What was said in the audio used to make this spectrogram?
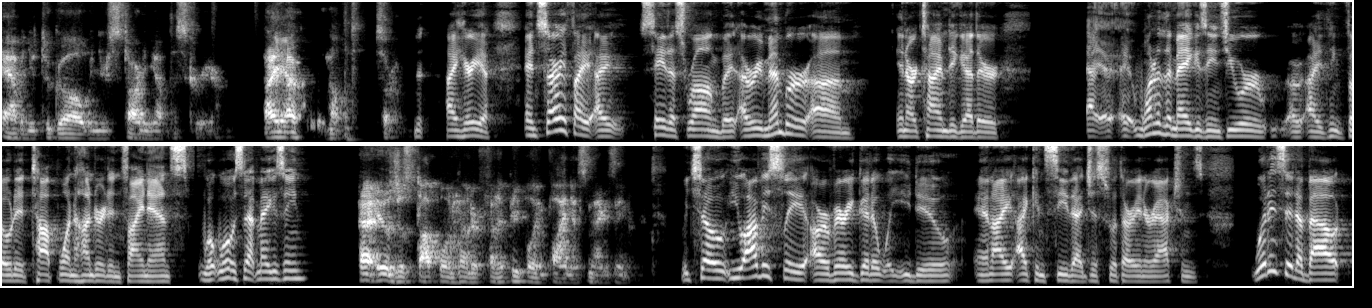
avenue to go when you're starting up this career. I have helped. Sorry. I hear you. And sorry if I, I say this wrong, but I remember um, in our time together, I, I, one of the magazines you were, uh, I think, voted top 100 in finance. What, what was that magazine? Uh, it was just top 100 people in finance magazine. So you obviously are very good at what you do, and I, I can see that just with our interactions. What is it about?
